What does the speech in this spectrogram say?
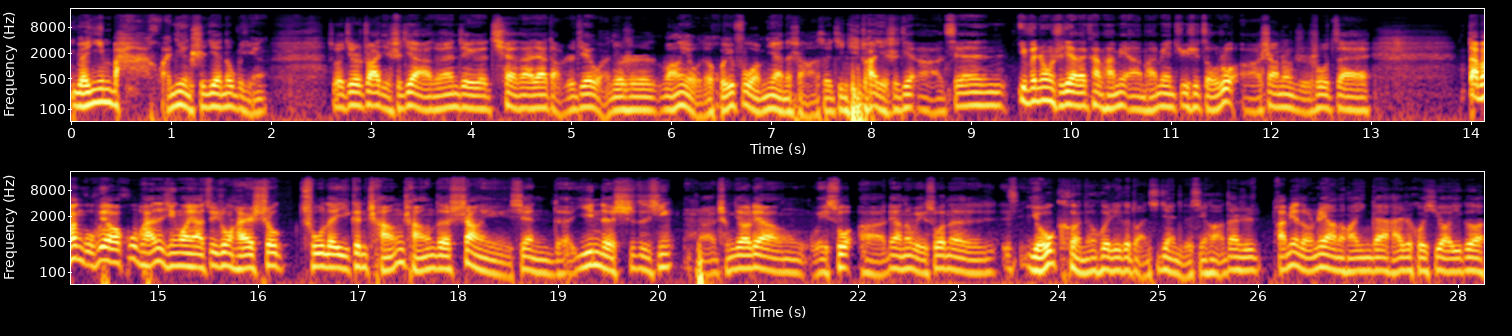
原因吧，环境、时间都不行，所以今儿抓紧时间啊！昨天这个欠大家，导致结果就是网友的回复我们念的少，所以今天抓紧时间啊！先一分钟时间来看盘面啊，盘面继续走弱啊，上证指数在大盘股票护盘的情况下，最终还是收出了一根长长的上影线的阴的十字星啊，成交量萎缩啊，量能萎缩呢，有可能会是一个短期见底的信号，但是盘面走成这样的话，应该还是会需要一个。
